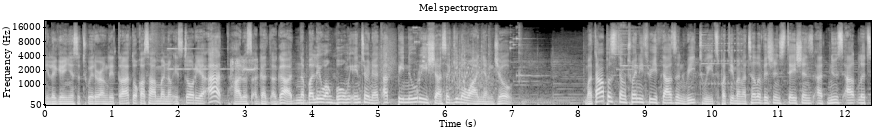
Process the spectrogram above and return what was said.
Nilagay niya sa Twitter ang litrato kasama ng istorya at halos agad-agad nabaliw ang buong internet at pinuri siya sa ginawa niyang joke. Matapos ng 23,000 retweets pati mga television stations at news outlets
